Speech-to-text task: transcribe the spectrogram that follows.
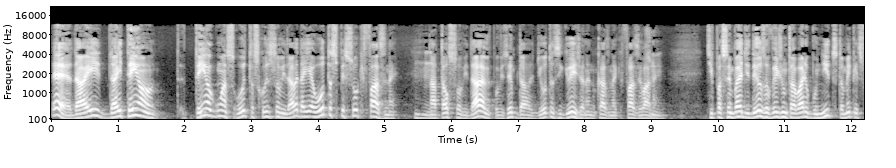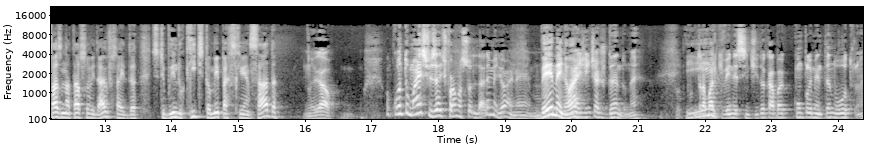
É, daí, daí tem, ó, tem algumas outras coisas solidárias, daí é outras pessoas que fazem, né? Uhum. Natal Solidário, por exemplo, da- de outras igrejas, né? No caso, né? Que fazem lá, né? Tipo, a Assembleia de Deus, eu vejo um trabalho bonito também, que eles fazem no Natal Solidário, sai distribuindo kit também para as criançadas. Legal. Quanto mais fizer de forma solidária, melhor, né? Bem melhor. Mais gente ajudando, né? O, o E- trabalho que vem nesse sentido acaba complementando o outro, né?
